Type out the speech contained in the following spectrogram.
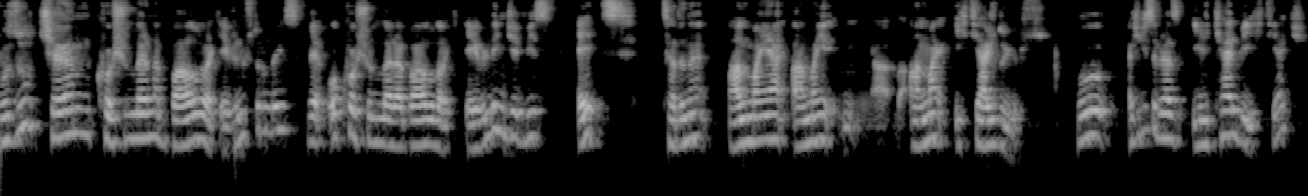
buzul çağın koşullarına bağlı olarak evrilmiş durumdayız ve o koşullara bağlı olarak evrilince biz et tadını almaya almayı alma ihtiyacı duyuyoruz. Bu açıkçası biraz ilkel bir ihtiyaç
